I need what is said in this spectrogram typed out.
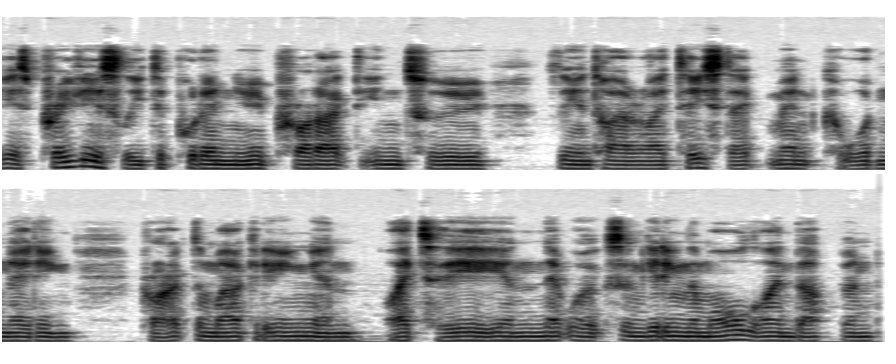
I guess, previously to put a new product into the entire IT stack meant coordinating product and marketing and IT and networks and getting them all lined up. And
